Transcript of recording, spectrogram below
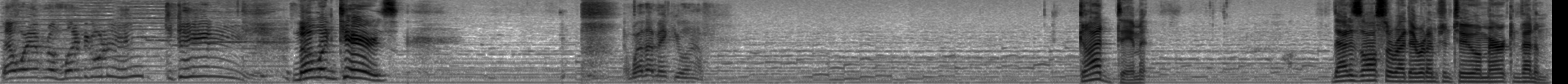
That way I have enough money to go to to Tahiti! No one cares. Why'd that make you laugh? God damn it. That is also Red Dead Redemption 2 American Venom.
